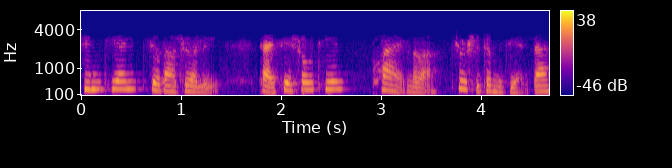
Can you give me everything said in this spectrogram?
今天就到这里，感谢收听，快乐就是这么简单。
